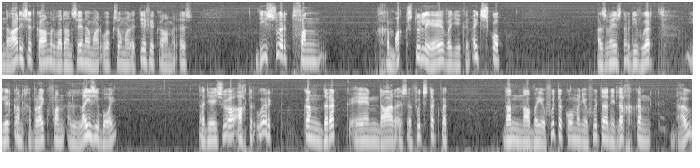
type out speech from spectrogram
in die sitkamer wat dan sê nou maar ook sommer een tv-kamer is die soort van gemakstoele he, wat jy kan uitskop, as mens nou die woord hier kan gebruik van a lazy boy, dat jy so achter oor kan druk en daar is een voetstuk wat dan na by jou voete kom en jou voete in die licht kan hou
